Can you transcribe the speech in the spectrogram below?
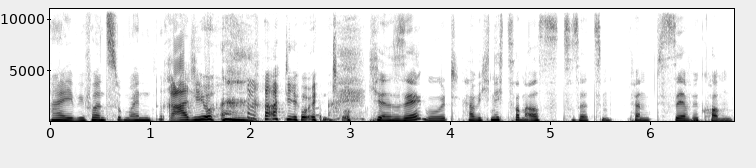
Hi, wie fandest du mein Radio, Radio-Intro? Ich finde sehr gut. Habe ich nichts dran auszusetzen. Fand sehr willkommen.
